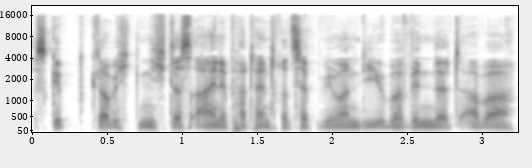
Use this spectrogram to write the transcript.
Es gibt, glaube ich, nicht das eine Patentrezept, wie man die überwindet, aber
